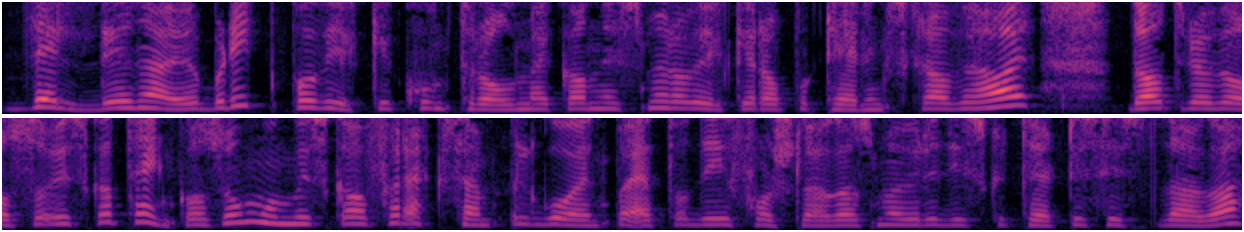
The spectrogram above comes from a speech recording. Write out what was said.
veldig nøye blikk på hvilke kontrollmekanismer og hvilke rapporteringskrav vi har. Da tror vi også vi skal tenke oss om om vi skal f.eks. gå inn på et av de forslagene som har vært diskutert de siste dagene,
